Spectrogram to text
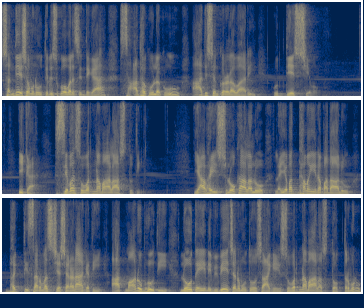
సందేశమును తెలుసుకోవలసిందిగా సాధకులకు ఆదిశంకరుల వారి ఉద్దేశ్యము. ఇక శివ సువర్ణమాలాస్తుతి యాభై శ్లోకాలలో లయబద్ధమైన పదాలు భక్తి సర్వస్య శరణాగతి ఆత్మానుభూతి లోతైన వివేచనముతో సాగే సువర్ణమాల స్తోత్రమును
